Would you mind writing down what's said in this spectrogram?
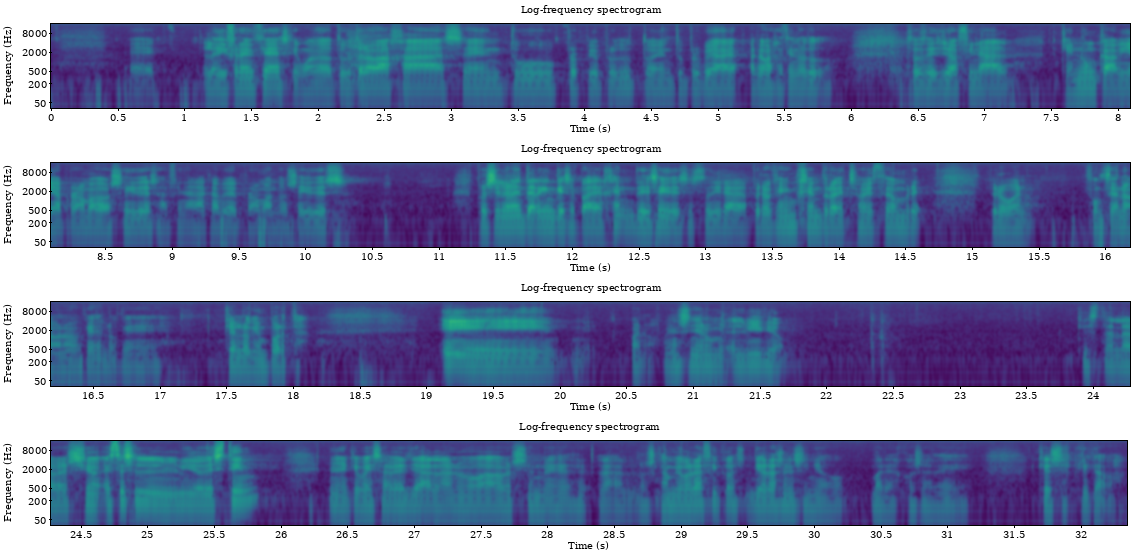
eh, la diferencia es que cuando tú trabajas en tu propio producto, en tu propia, acabas haciendo todo. Entonces, yo al final, que nunca había programado shaders, al final acabé programando shaders. Posiblemente alguien que sepa de, de shaders esto dirá, pero ¿qué engendro ha hecho este hombre? Pero bueno, funcionó, ¿no? Que es lo que, que es lo que importa. Y bueno, voy a enseñar el vídeo. Que está la versión. Este es el vídeo de Steam en el que vais a ver ya la nueva versión, de los cambios gráficos y ahora os enseño varias cosas de, que os explicaba.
